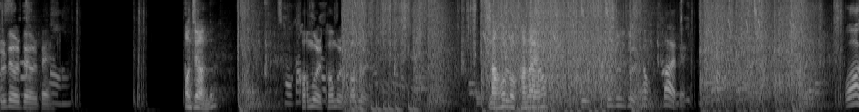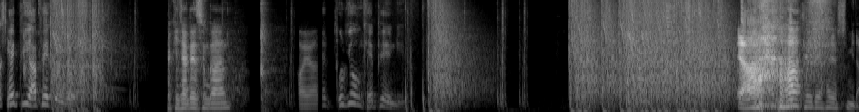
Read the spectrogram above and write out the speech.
울베 울베 울베 언제 왔노? 저가 거물 거물 거물. 나 홀로 가나요? 줄줄줄 형 쏴야 돼. 와 개피 앞에 있고 이거. 자, 긴장된 순간. 과연. 돌격은 개피 형님. 야. 패배하였습니다.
